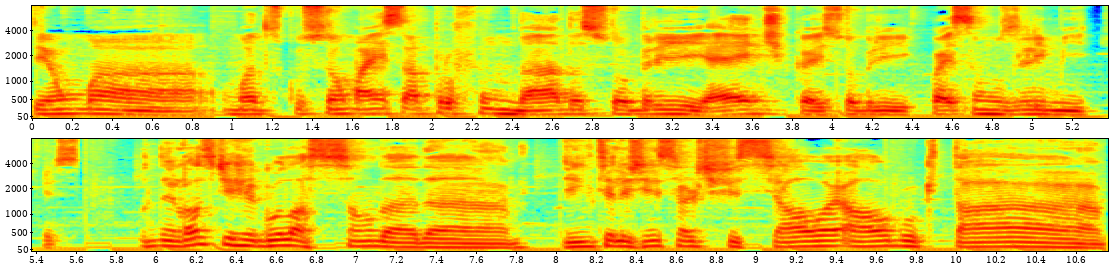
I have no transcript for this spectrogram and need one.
ter uma, uma discussão mais aprofundada sobre ética e sobre quais são os limites. O negócio de regulação da, da de inteligência artificial é algo que tá.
